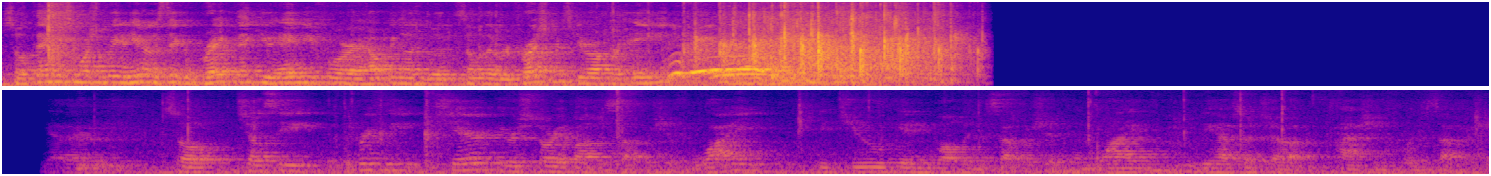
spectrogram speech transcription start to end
So thank you so much for being here. Let's take a break. Thank you, Amy, for helping us with some of the refreshments. Give up for Amy. So Chelsea, briefly share your story about discipleship. Why did you get involved in discipleship and why do you have such a passion for discipleship?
